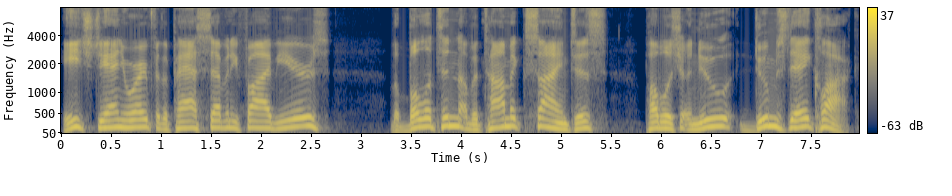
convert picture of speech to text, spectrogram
Each January for the past 75 years, the Bulletin of Atomic Scientists publish a new Doomsday Clock,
